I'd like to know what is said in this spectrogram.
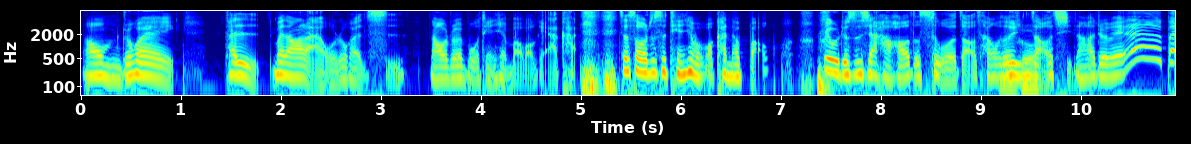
然后我们就会开始麦当劳来，我就开始吃。然后我就会播天线宝宝给他看，这时候就是天线宝宝看到饱，因为我就是想好好的吃我的早餐，我都已经早起，然后他就会啊拜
